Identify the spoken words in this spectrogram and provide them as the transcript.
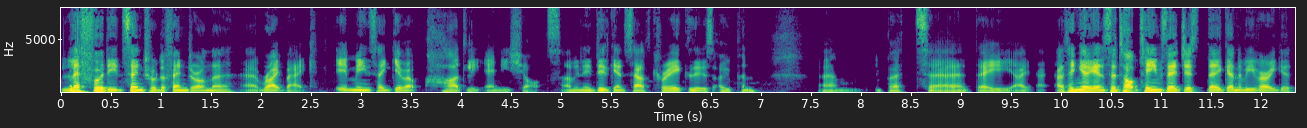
left-footed central defender on the uh, right back. It means they give up hardly any shots. I mean, they did against South Korea because it was open. Um, but uh, they, I, I think against the top teams, they're just they're going to be very good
